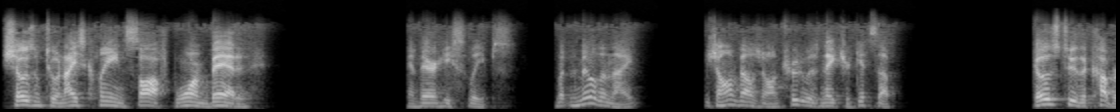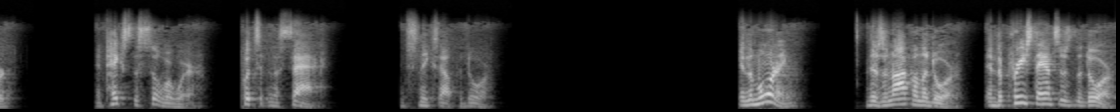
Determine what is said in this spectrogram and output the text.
shows him to a nice, clean, soft, warm bed, and, and there he sleeps. But in the middle of the night, Jean Valjean, true to his nature, gets up, goes to the cupboard, and takes the silverware, puts it in a sack, and sneaks out the door. In the morning, there's a knock on the door, and the priest answers the door.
